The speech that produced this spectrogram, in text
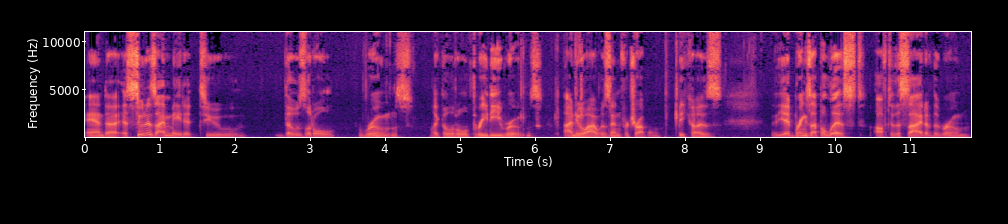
and uh, as soon as I made it to those little rooms, like the little 3D rooms, I knew I was in for trouble because it brings up a list off to the side of the room.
